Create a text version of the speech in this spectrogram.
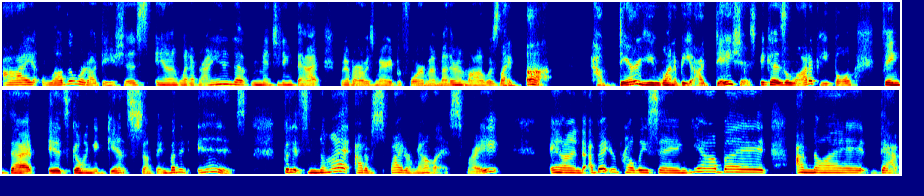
I love the word audacious. And whenever I ended up mentioning that, whenever I was married before, my mother-in-law was like, ugh, how dare you want to be audacious? Because a lot of people think that it's going against something, but it is. But it's not out of spite or malice, right? And I bet you're probably saying, yeah, but I'm not that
